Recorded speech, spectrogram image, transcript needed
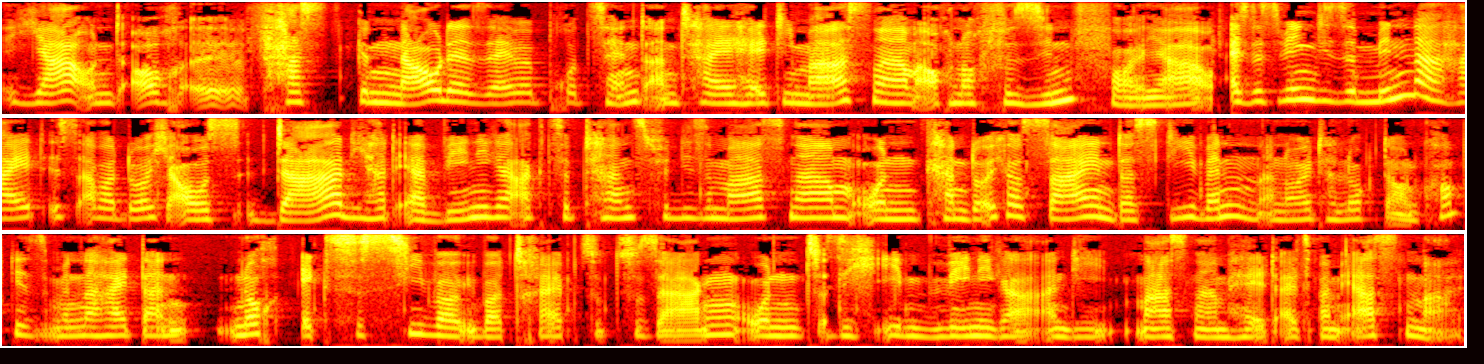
Ja, und auch äh, fast genau derselbe Prozentanteil hält die Maßnahmen auch noch für sinnvoll, ja. Also deswegen diese Minderheit ist aber durchaus da, die hat eher weniger Akzeptanz für diese Maßnahmen und kann durchaus sein, dass die, wenn ein erneuter Lockdown kommt, diese Minderheit Minderheit dann noch exzessiver übertreibt sozusagen und sich eben weniger an die Maßnahmen hält als beim ersten Mal.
